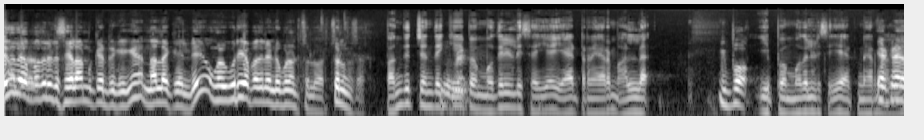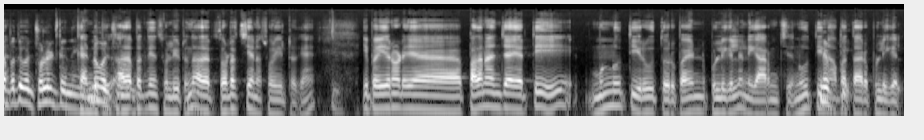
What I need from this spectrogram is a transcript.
எதில் முதலீடு செய்யலாம்னு கேட்டிருக்கீங்க? நல்ல கேள்வி. உங்களுக்கு உரிய பதிலை நிபுணர் சொல்லுவார். சொல்லுங்கள் சார். பங்குச்சந்தைக்கு இப்போ முதலீடு செய்ய ஏற்ற நேரம் அல்ல. இப்போ இப்போ முதலீடு செய்ய நேரம் ஏற்கனவே பற்றி கொஞ்சம் சொல்லிட்டு இருந்தீங்க. அதை பற்றி சொல்லிட்டு இருந்தேன். அதை தொடர்ச்சியாக நான் சொல்லிட்டு இருக்கேன். இப்போ இதனுடைய பதினஞ்சாயிரத்தி முந்நூற்றி இருபத்தொரு பயன் புள்ளிகள் இன்னைக்கு ஆரம்பிச்சது. நூற்றி நாற்பத்தாறு புள்ளிகள்.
